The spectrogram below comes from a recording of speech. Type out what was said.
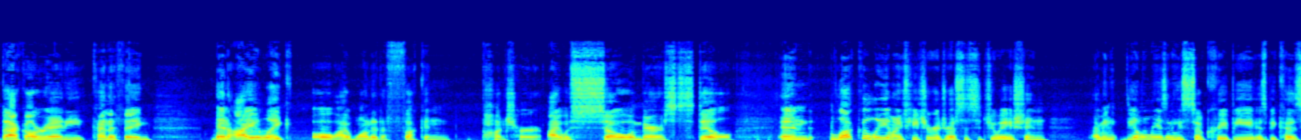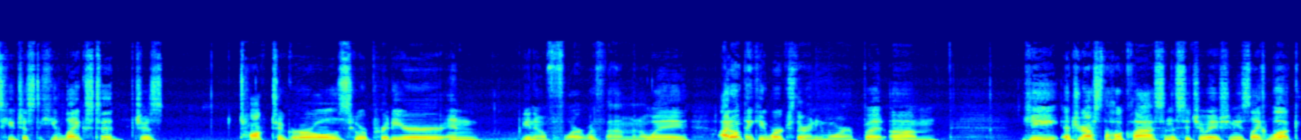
back already kind of thing, and mm. I like oh I wanted to fucking punch her. I was so embarrassed still, and luckily my teacher addressed the situation. I mean, the only reason he's so creepy is because he just he likes to just talk to girls who are prettier and you know flirt with them in a way. I don't think he works there anymore but um he addressed the whole class and the situation. He's like look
